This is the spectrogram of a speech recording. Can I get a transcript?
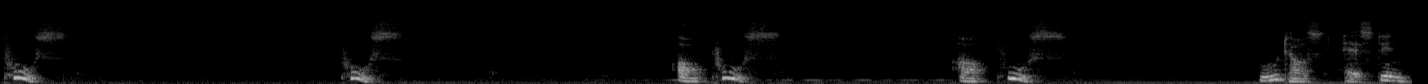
Πούς, πούς, ο πούς, ο πούς, ούτος εστίν,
